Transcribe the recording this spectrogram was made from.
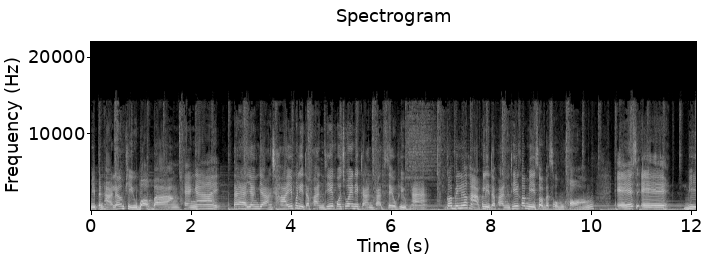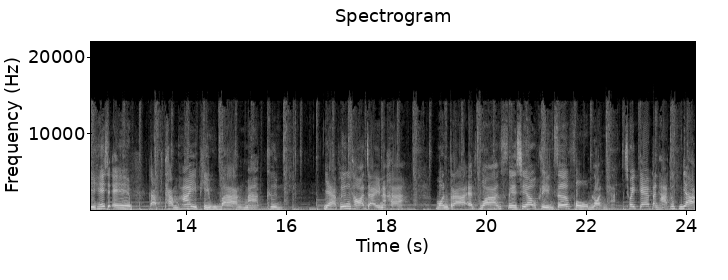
มีปัญหาเรื่องผิวบอบบางแพ้ง่าย แต่ยังอยากใช้ผลิตภัณฑ์ที่เขาช่วยในการผลัดเซลล์ผิวหน้า ก็ไปเลือกหาผลิตภัณฑ์ที่เขามีส่วนผสมของ AHA BHA กับทำให้ผิวบางมากขึ้น อย่าเพิ่งท้อใจนะคะมนตรา Advanced Facial Cleanser Foam หลอดเนี่ยช่วยแก้ปัญหาทุกอย่าง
